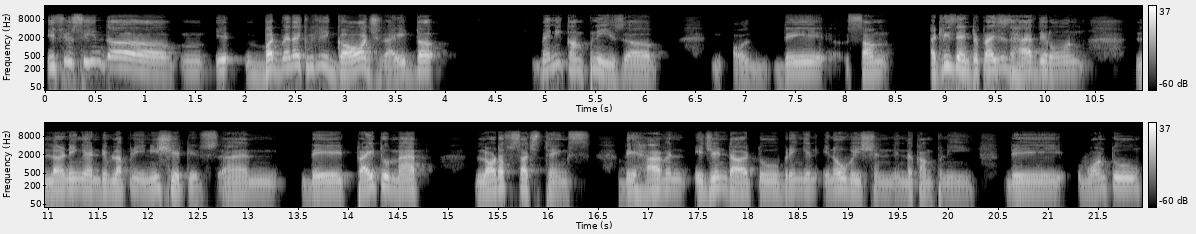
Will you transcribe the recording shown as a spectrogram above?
if you see in the mm, it, but when i quickly gauge right the many companies uh, they some at least the enterprises have their own learning and development initiatives and they try to map a lot of such things they have an agenda to bring in innovation in the company. They want to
